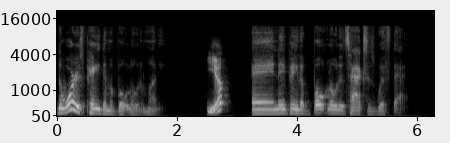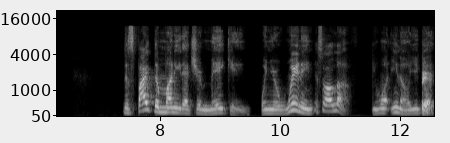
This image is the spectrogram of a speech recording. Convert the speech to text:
The Warriors paid them a boatload of money. Yep. And they paid a boatload of taxes with that. Despite the money that you're making, when you're winning, it's all love. You want, you know, you're good.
